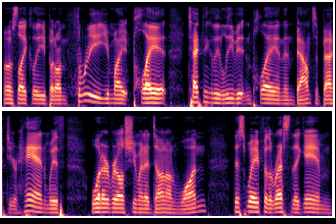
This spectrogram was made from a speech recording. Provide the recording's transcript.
most likely, but on three you might play it, technically leave it in play, and then bounce it back to your hand with whatever else you might have done on one. This way, for the rest of the game,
